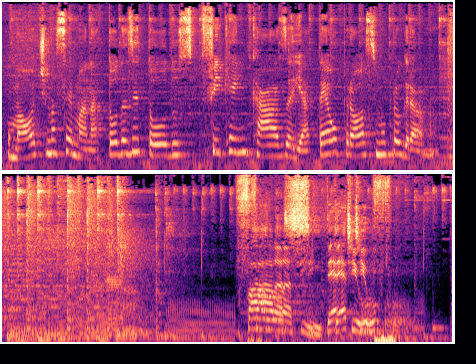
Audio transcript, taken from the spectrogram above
Uma ótima semana a todas e todos, fiquem em casa e até o próximo programa. Fala Sintete UFO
